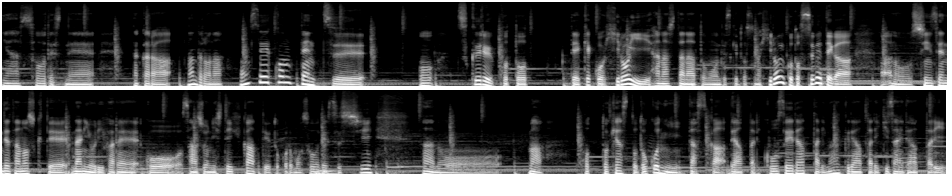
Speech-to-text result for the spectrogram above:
いやそうですね。だからなんだろうな。音声コンテンツを作ることって結構広い話だなと思うんですけどその広いこと全てがあの新鮮で楽しくて何をリファレこう参照にしていくかっていうところもそうですし、あのまあポッドキャストどこに出すかであったり構成であったりマイクであったり機材であったり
